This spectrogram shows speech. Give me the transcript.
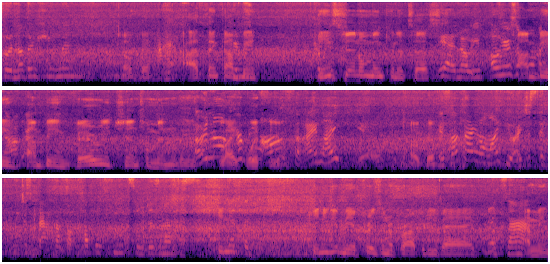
to another human. Okay. I- I think I'm being. These gentlemen can attest. Yeah, no. You, oh, here's a I'm woman. being okay. I'm being very gentlemanly, Oh no, like with you. I like you. Okay. It's not that I don't like you. I just think we just back up a couple feet so he doesn't have to Can you, get the. can you get me a prisoner property bag? What's that? I mean,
